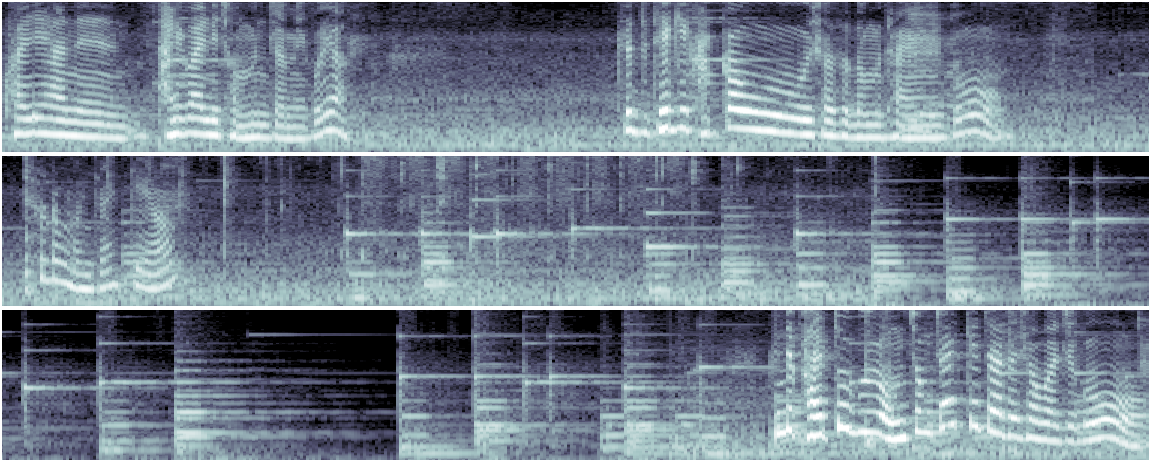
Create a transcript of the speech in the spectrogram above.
관리하는 발관리 전문점이고요. 네. 그래도 되게 가까우셔서 너무 다행이고 소독 먼저 할게요. 근데 발톱을 엄청 짧게 자르셔가지고 네.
